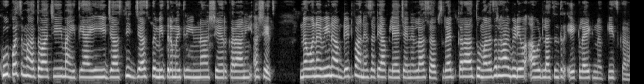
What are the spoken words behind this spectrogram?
खूपच महत्वाची माहिती आहे. ही जास्तीत जास्त मित्रमैत्रिणींना शेअर करा आणि असेच नवनवीन अपडेट पाहण्यासाठी आपल्या चॅनलला सबस्क्राईब करा. तुम्हाला जर हा व्हिडिओ आवडला असेल तर एक लाईक नक्कीच करा.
